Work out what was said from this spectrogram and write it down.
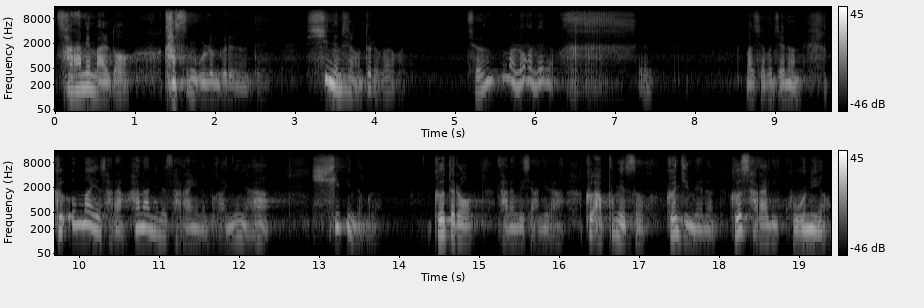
사람의 말도 가슴이 울렁거리는데 신 냄새랑 들어가라고요. 정말 녹아내려. 맞아, 세 번째는 그 엄마의 사랑, 하나님의 사랑에는 뭐가 있느냐? 힘이 있는 거예요. 그대로 사는 것이 아니라 그 아픔에서 건진되는 그 사랑이 구원이요.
